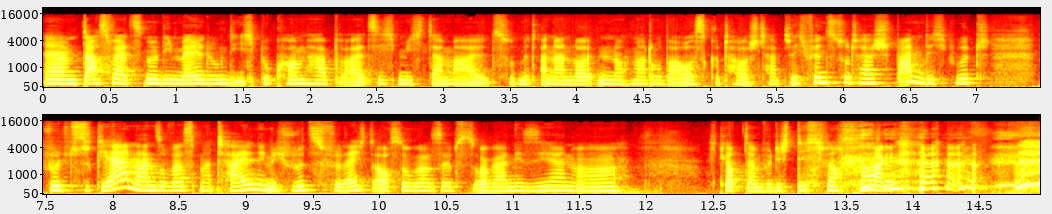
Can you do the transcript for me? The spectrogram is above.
Ähm, das war jetzt nur die Meldung, die ich bekommen habe, als ich mich da mal zu, mit anderen Leuten nochmal drüber ausgetauscht habe. Ich finde es total spannend. Ich würde würd gerne an sowas mal teilnehmen. Ich würde es vielleicht auch sogar selbst organisieren. Äh, ich glaube, dann würde ich dich noch fragen,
